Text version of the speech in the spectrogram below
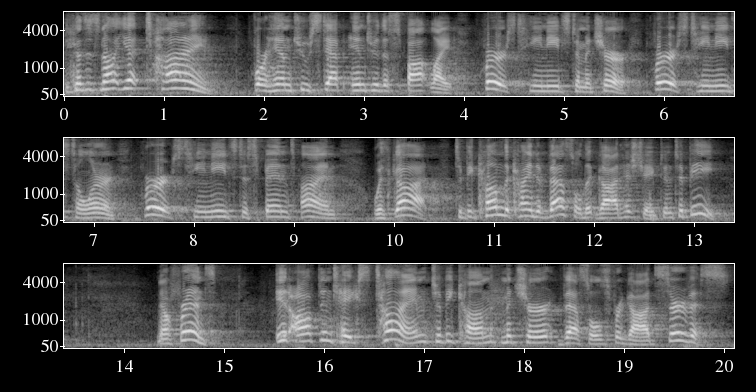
Because it's not yet time for him to step into the spotlight. First, he needs to mature. First, he needs to learn. First, he needs to spend time with God to become the kind of vessel that God has shaped him to be. Now, friends, it often takes time to become mature vessels for God's service.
